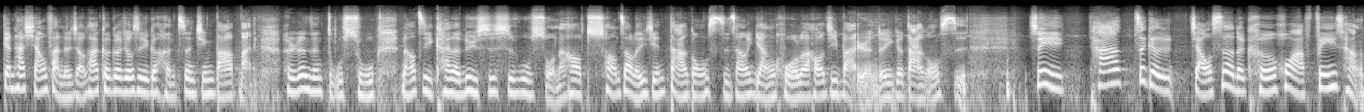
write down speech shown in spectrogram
跟他相反的角色，他哥哥就是一个很正经八百、很认真读书，然后自己开了律师事务所，然后创造了一间大公司，然后养活了好几百人的一个大公司。所以他这个角色的刻画非常，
